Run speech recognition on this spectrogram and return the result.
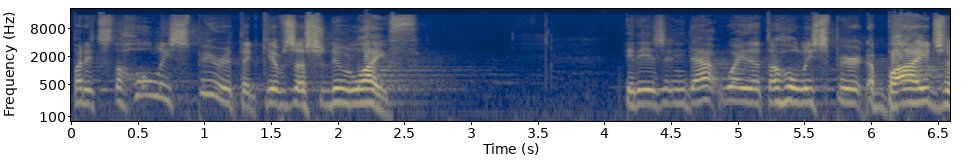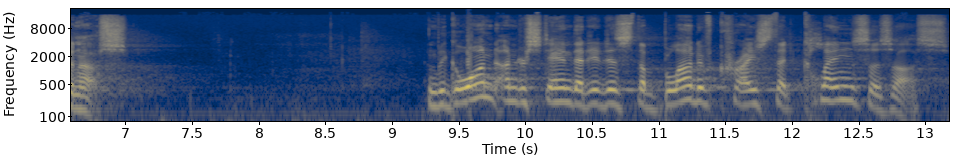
But it's the Holy Spirit that gives us new life. It is in that way that the Holy Spirit abides in us. And we go on to understand that it is the blood of Christ that cleanses us.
